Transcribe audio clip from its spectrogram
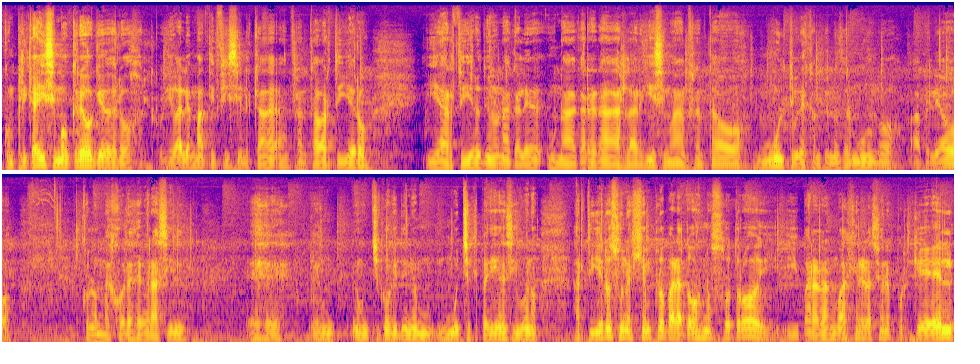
complicadísimo, creo que de los rivales más difíciles que ha enfrentado Artillero. Y Artillero tiene una, cale- una carrera larguísima, ha enfrentado múltiples campeones del mundo, ha peleado con los mejores de Brasil. Es, un, chico que tiene mucha experiencia y bueno, Artillero es un ejemplo para todos nosotros y, para las nuevas generaciones porque él,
